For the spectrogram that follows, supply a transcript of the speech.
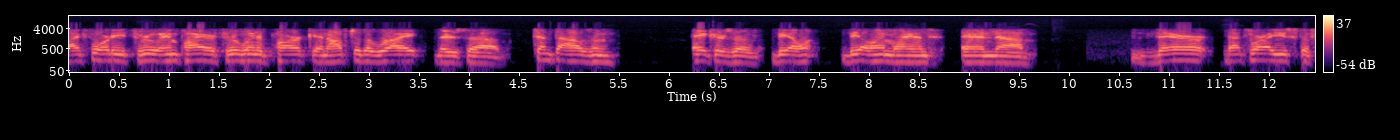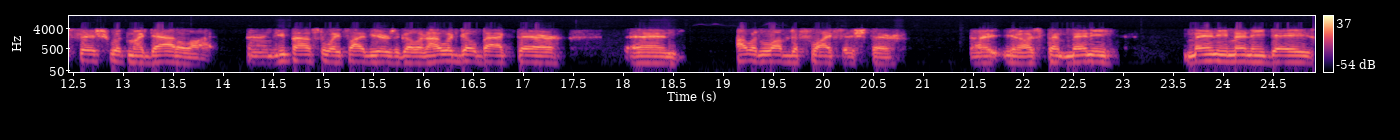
I forty through Empire through Winter Park and off to the right there's uh, ten thousand acres of BL, BLM land and uh, there that's where I used to fish with my dad a lot and he passed away five years ago and I would go back there and I would love to fly fish there. I you know I spent many many many days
